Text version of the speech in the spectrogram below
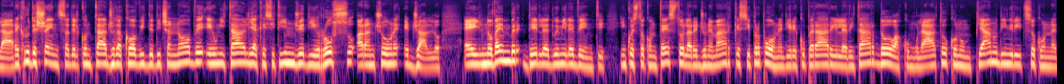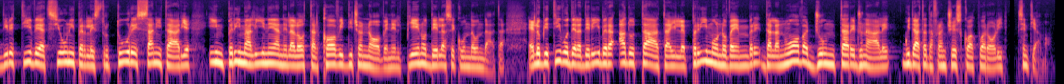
La recrudescenza del contagio da Covid-19 e un'Italia che si tinge di rosso, arancione e giallo. È il novembre del 2020. In questo contesto la Regione Marche si propone di recuperare il ritardo accumulato con un piano di indirizzo con direttive e azioni per le strutture sanitarie in prima linea nella lotta al Covid-19 nel pieno della seconda ondata. È l'obiettivo della delibera adottata il primo novembre dalla nuova giunta regionale guidata da Francesco Acquaroli. Sentiamo.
